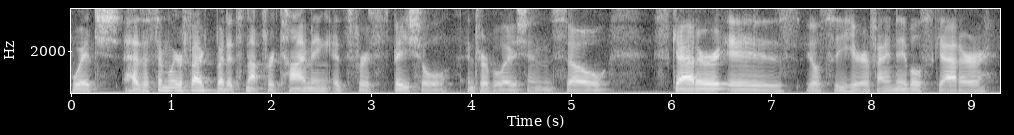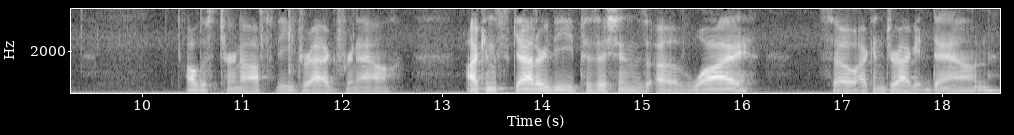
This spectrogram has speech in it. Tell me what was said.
which has a similar effect, but it's not for timing, it's for spatial interpolation. So Scatter is, you'll see here, if I enable scatter, I'll just turn off the drag for now. I can scatter the positions of Y, so I can drag it down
